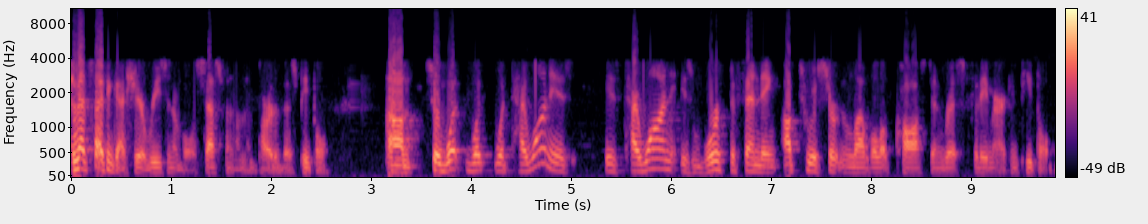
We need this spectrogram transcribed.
And that's, I think, actually a reasonable assessment on the part of those people. Um, so what, what, what Taiwan is, is Taiwan is worth defending up to a certain level of cost and risk for the American people.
